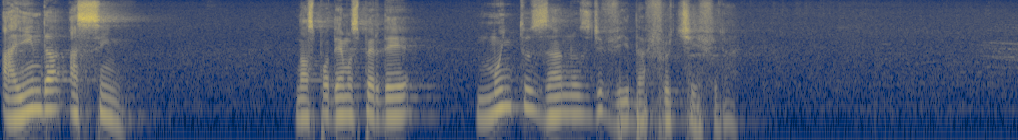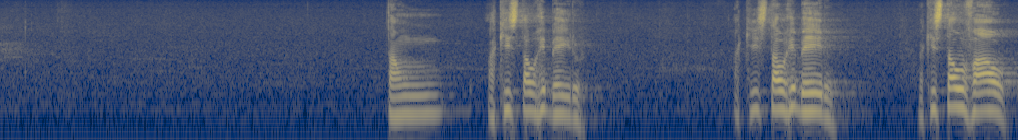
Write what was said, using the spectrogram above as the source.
ainda assim, nós podemos perder muitos anos de vida frutífera. Tá um, aqui está o ribeiro. Aqui está o ribeiro. Aqui está o val.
